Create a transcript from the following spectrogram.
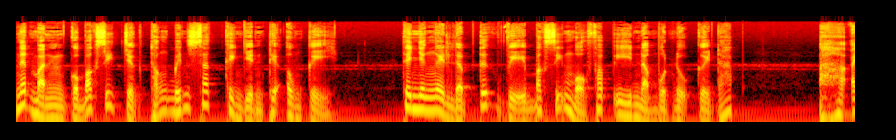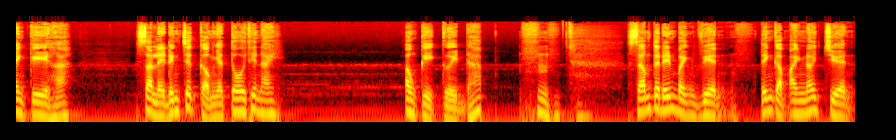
Nét mặt của bác sĩ trực thoáng biến sắc Khi nhìn thấy ông Kỳ. Thế nhưng ngay lập tức vị bác sĩ mổ pháp y nở một nụ cười đáp. À, Anh Kỳ hả? Sao lại đứng trước cổng nhà tôi thế này? Ông Kỳ cười đáp Sớm tôi đến bệnh viện, Tính gặp anh nói chuyện,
